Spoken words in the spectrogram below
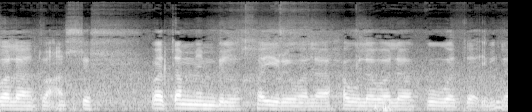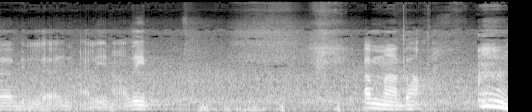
ولا تعسر وتمم بالخير ولا حول ولا قوة إلا بالله العلي العظيم. أما بعد.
